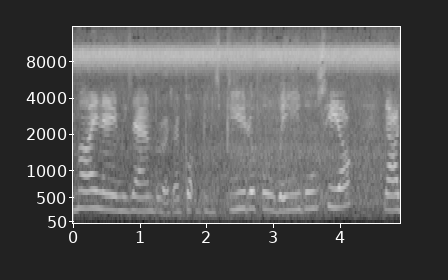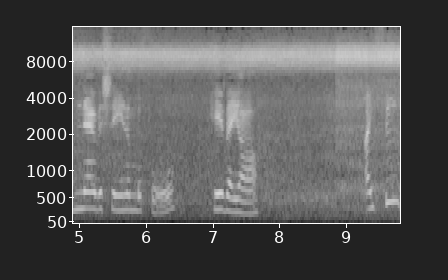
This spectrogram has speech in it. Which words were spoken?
my name is Ambrose. I've got these beautiful weevils here. Now I've never seen them before. Here they are. I think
